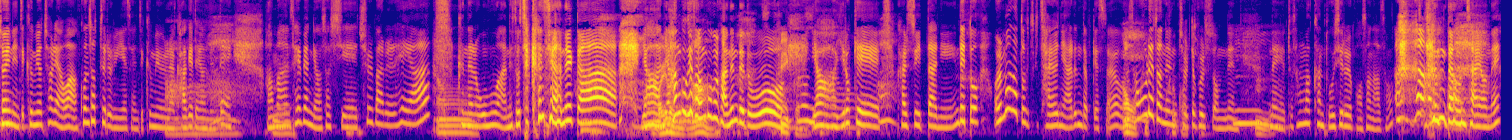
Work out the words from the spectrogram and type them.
저희는 이제 금요 철야와 콘서트를 위해서 이제 금요일 날 가게 되었는데 아마 한 새벽 6시에 출발을 해야 어. 그날 오후 안에 도착하지 않을까. 야, 멀리 아니, 한국에서 걸리구나. 한국을 가는데도 그러니까요. 야, 이렇게 갈수 있다니. 근데 또 얼마나 또 자연이 아름답겠어요. 어, 서울에서는 절대 볼 수 없는 음. 네, 또 삭막한 도시를 벗어나서 아름다운 자연에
